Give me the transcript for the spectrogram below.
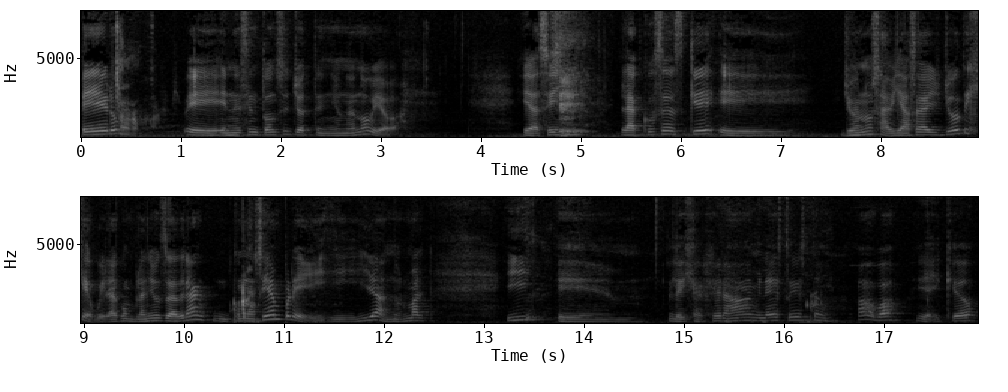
Pero eh, en ese entonces yo tenía una novia, ¿va? Y así. La cosa es que eh, yo no sabía, o sea, yo dije, voy a ir a cumpleaños de Adrián, como siempre, y, ya, normal. Y eh, le dije a Jera, ah, mira esto y esto. Ah, va, y ahí quedó.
